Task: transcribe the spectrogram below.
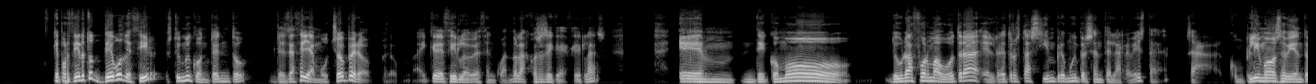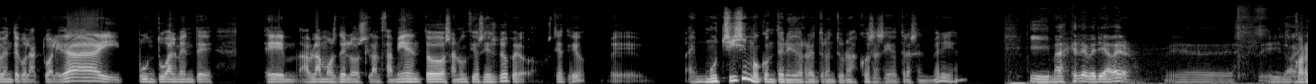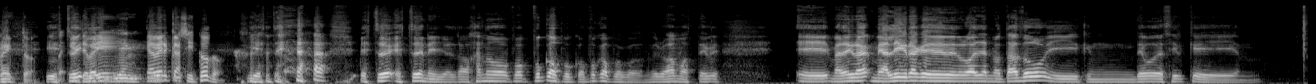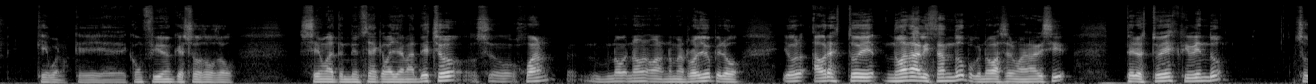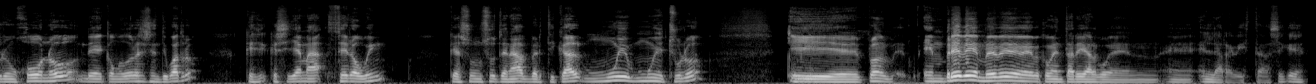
Que por cierto, debo decir, estoy muy contento, desde hace ya mucho, pero, pero hay que decirlo de vez en cuando, las cosas hay que decirlas, eh, de cómo, de una forma u otra, el retro está siempre muy presente en la revista. ¿eh? O sea, cumplimos evidentemente con la actualidad y puntualmente eh, hablamos de los lanzamientos, anuncios y eso, pero, hostia, tío, eh, hay muchísimo contenido retro entre unas cosas y otras en Mary. ¿eh? Y más que debería haber. Y lo, Correcto. Y estoy, debería y, haber casi todo. Y estoy, estoy, estoy, en ello, trabajando poco a poco, poco a poco. Pero vamos, te, eh, me, alegra, me alegra que lo hayas notado y que, debo decir que, bueno, que confío en que eso sea una tendencia que vaya más. De hecho, Juan, no, me enrollo, pero yo ahora estoy no analizando, porque no va a ser un análisis, pero estoy escribiendo sobre un juego nuevo de Commodore 64 que, que se llama Zero Wing, que es un shoot up vertical muy, muy chulo. Y en breve, en breve comentaré algo en, en, en la revista. Así que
